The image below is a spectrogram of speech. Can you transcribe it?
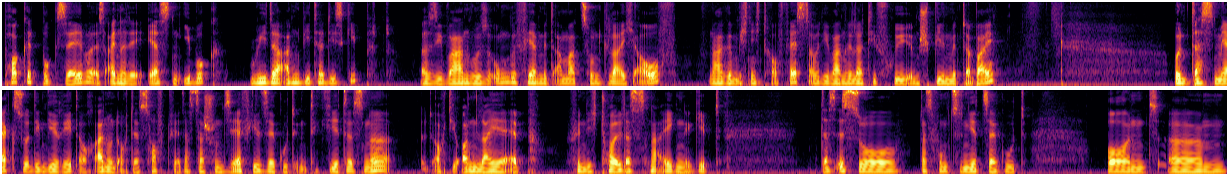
Pocketbook selber ist einer der ersten E-Book-Reader-Anbieter, die es gibt. Also die waren wohl so ungefähr mit Amazon gleich auf. Nagel mich nicht drauf fest, aber die waren relativ früh im Spiel mit dabei. Und das merkst du dem Gerät auch an und auch der Software, dass da schon sehr viel sehr gut integriert ist. Ne? Auch die Online-App finde ich toll, dass es eine eigene gibt. Das ist so, das funktioniert sehr gut. Und ähm,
